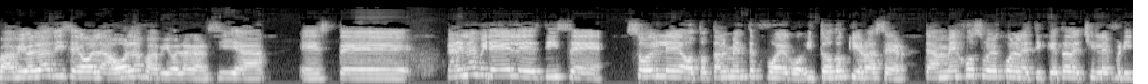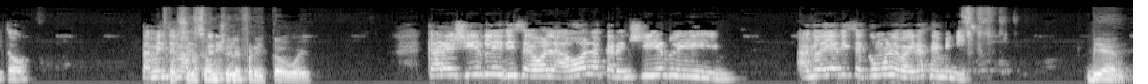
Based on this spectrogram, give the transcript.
Fabiola dice, hola, hola Fabiola García. Este, Karina Mireles dice, soy Leo, totalmente fuego y todo quiero hacer. Te amé Josué con la etiqueta de chile frito. También te pues sí, son chile frito, güey. Karen Shirley dice, hola, hola Karen Shirley. Aglaya dice, ¿cómo le va a ir a Géminis? Bien,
